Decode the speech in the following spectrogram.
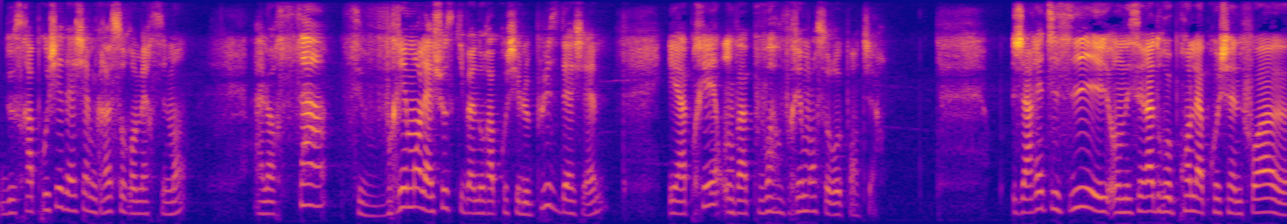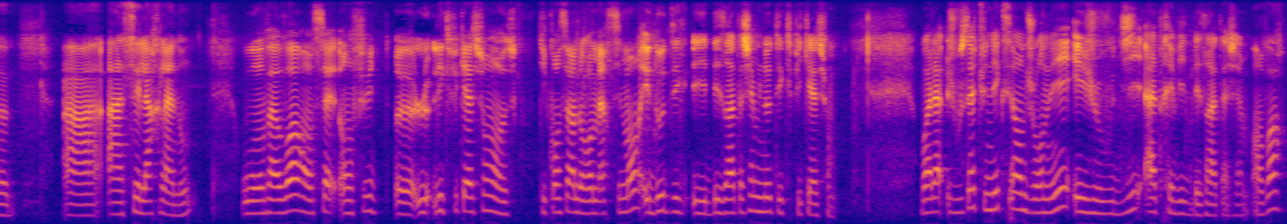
de se rapprocher d'Hachem grâce au remerciement, alors ça, c'est vraiment la chose qui va nous rapprocher le plus d'Hachem. Et après, on va pouvoir vraiment se repentir. J'arrête ici et on essaiera de reprendre la prochaine fois euh, à, à Lano, où on va voir en, en euh, l'explication euh, qui concerne le remerciement et, d'autres, et Bezrat Hashem une autre explication. Voilà, je vous souhaite une excellente journée et je vous dis à très vite Bezrat Hashem. Au revoir.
